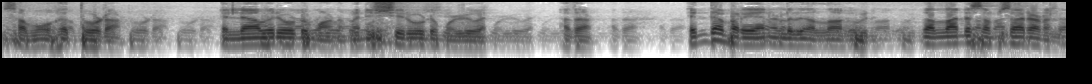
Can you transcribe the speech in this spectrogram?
സമൂഹത്തോടാണ്. എല്ലാവരോടുമാണ് മനുഷ്യരോട് മുഴുവൻ. അതാണ്. എന്താ പറയാനുള്ളത് അള്ളാഹുവിന്? ഇത് അള്ളാഹിന്റെ സംസാരമാണല്ലോ.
